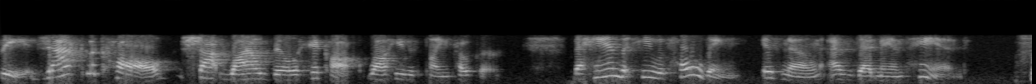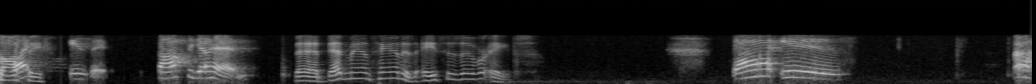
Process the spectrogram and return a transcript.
see. Jack McCall shot Wild Bill Hickok while he was playing poker. The hand that he was holding is known as Dead Man's Hand. Saucy. What is it? Saucy, go ahead. The dead man's hand is aces over eights. That is. Ah,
